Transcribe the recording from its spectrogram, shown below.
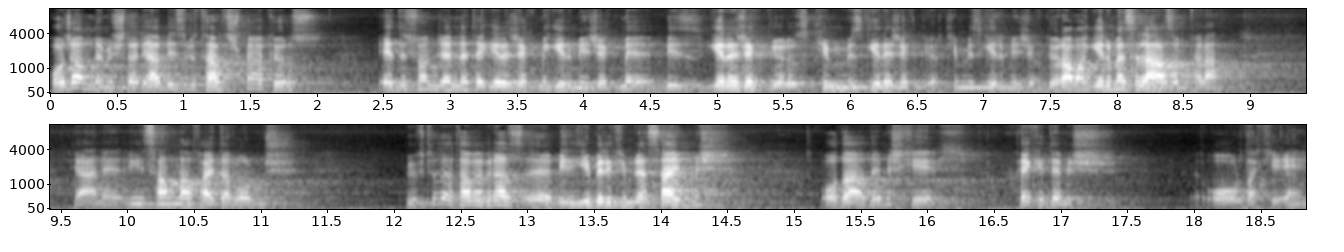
Hocam demişler ya biz bir tartışma yapıyoruz. Edison cennete girecek mi girmeyecek mi? Biz girecek diyoruz. Kimimiz girecek diyor. Kimimiz girmeyecek diyor. Ama girmesi lazım falan. Yani insanlığa faydalı olmuş. Müftü de tabii biraz e, bilgi birikimine sahipmiş. O da demiş ki peki demiş oradaki en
